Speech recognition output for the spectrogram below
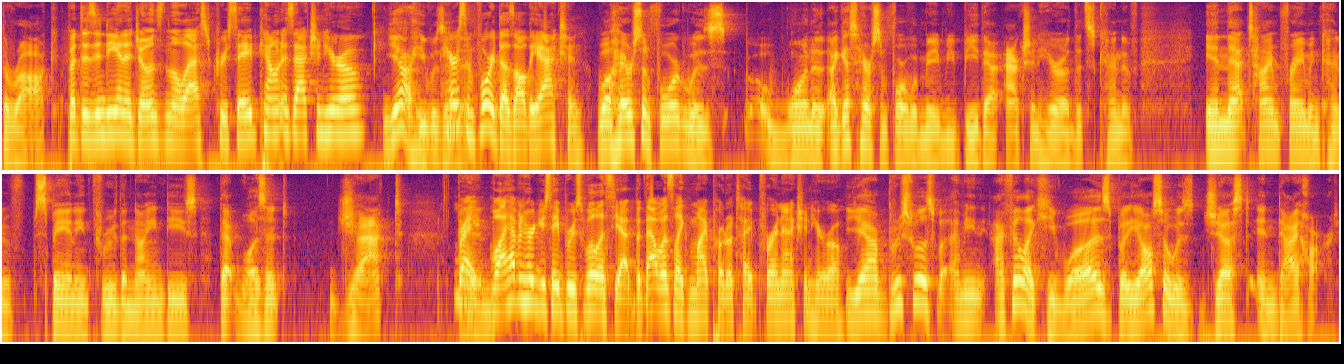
The Rock. But does Indiana Jones in the Last Crusade count as action hero? Yeah, he was in Harrison. Ford does all the action. Well, Harrison Ford was one of I guess Harrison Ford would maybe be that action hero that's kind of in that time frame and kind of spanning through the 90s that wasn't jacked. Right. And- well, I haven't heard you say Bruce Willis yet, but that was like my prototype for an action hero. Yeah, Bruce Willis. I mean, I feel like he was, but he also was just in Die Hard.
